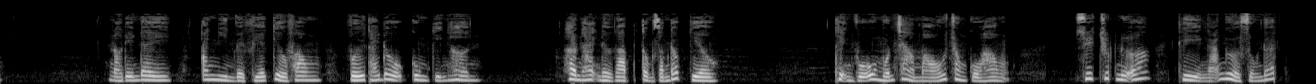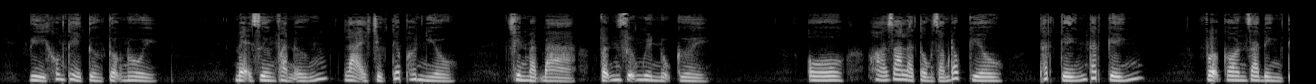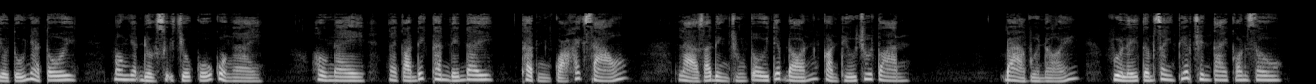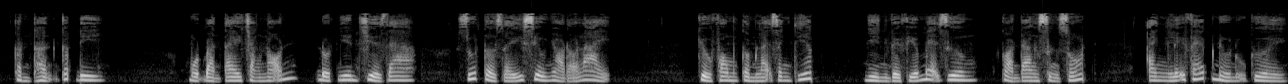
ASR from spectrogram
Nói đến đây, anh nhìn về phía Kiều Phong với thái độ cung kính hơn. Hân hạnh được gặp Tổng Giám Đốc Kiều. Thịnh Vũ muốn trả máu trong cổ họng. Suýt chút nữa thì ngã ngửa xuống đất vì không thể tưởng tượng nổi. Mẹ Dương phản ứng lại trực tiếp hơn nhiều. Trên mặt bà vẫn giữ nguyên nụ cười. Ồ, hóa ra là Tổng Giám Đốc Kiều. Thất kính, thất kính. Vợ con gia đình tiểu tú nhà tôi mong nhận được sự chiếu cố của ngài. Hôm nay, ngài còn đích thân đến đây, thật quá khách sáo. Là gia đình chúng tôi tiếp đón còn thiếu chu toàn. Bà vừa nói, vừa lấy tấm danh thiếp trên tay con dâu, cẩn thận cất đi. Một bàn tay trắng nõn đột nhiên chìa ra, rút tờ giấy siêu nhỏ đó lại. Kiều Phong cầm lại danh thiếp, nhìn về phía mẹ Dương, còn đang sừng sốt. Anh lễ phép nở nụ cười.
